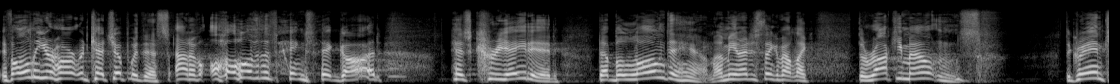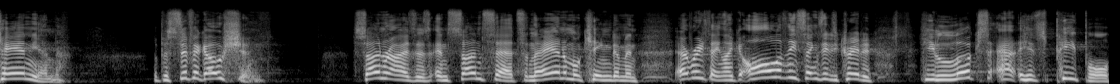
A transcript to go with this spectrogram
If only your heart would catch up with this. Out of all of the things that God has created that belong to Him, I mean, I just think about like the Rocky Mountains, the Grand Canyon, the Pacific Ocean, sunrises and sunsets, and the animal kingdom, and everything. Like all of these things that He's created, he looks at his people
